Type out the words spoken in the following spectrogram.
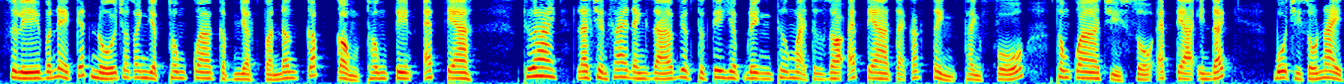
xử lý vấn đề kết nối cho doanh nghiệp thông qua cập nhật và nâng cấp cổng thông tin FTA. Thứ hai là triển khai đánh giá việc thực thi hiệp định thương mại tự do FTA tại các tỉnh, thành phố thông qua chỉ số FTA Index. Bộ chỉ số này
